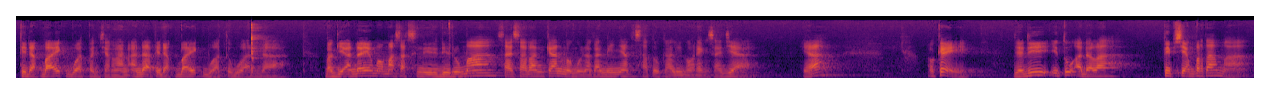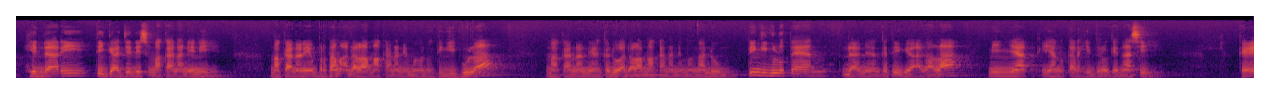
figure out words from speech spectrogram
tidak baik buat pencernaan Anda, tidak baik buat tubuh Anda. Bagi Anda yang memasak sendiri di rumah, saya sarankan menggunakan minyak satu kali goreng saja. Ya, Oke, jadi itu adalah tips yang pertama, hindari tiga jenis makanan ini. Makanan yang pertama adalah makanan yang mengandung tinggi gula, makanan yang kedua adalah makanan yang mengandung tinggi gluten, dan yang ketiga adalah minyak yang terhidrogenasi. Oke,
